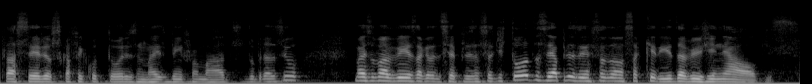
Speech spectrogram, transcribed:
para serem os cafeicultores mais bem informados do Brasil. Mais uma vez, agradecer a presença de todos e a presença da nossa querida Virginia Alves.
